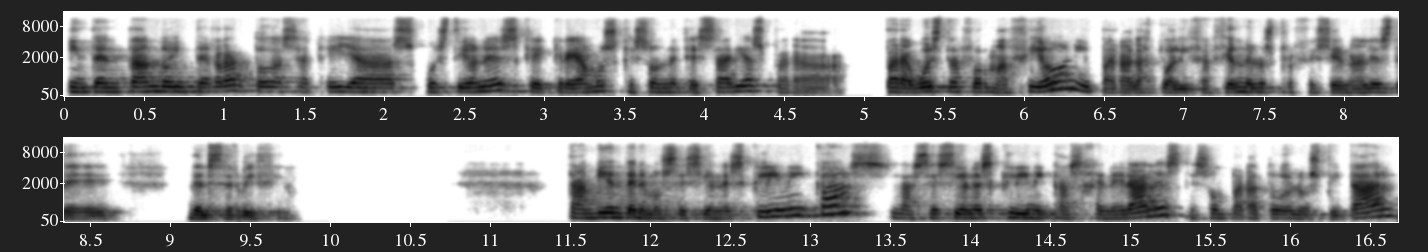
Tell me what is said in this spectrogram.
intentando integrar todas aquellas cuestiones que creamos que son necesarias para, para vuestra formación y para la actualización de los profesionales del servicio. También tenemos sesiones clínicas, las sesiones clínicas generales, que son para todo el hospital.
